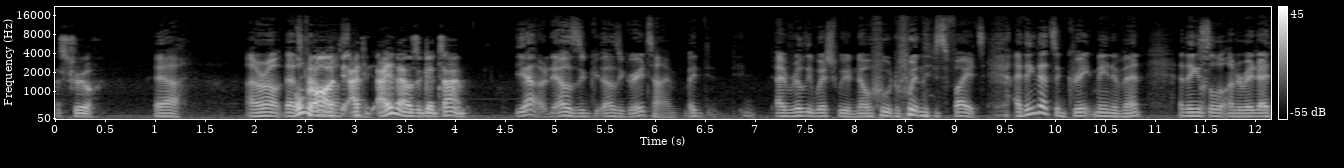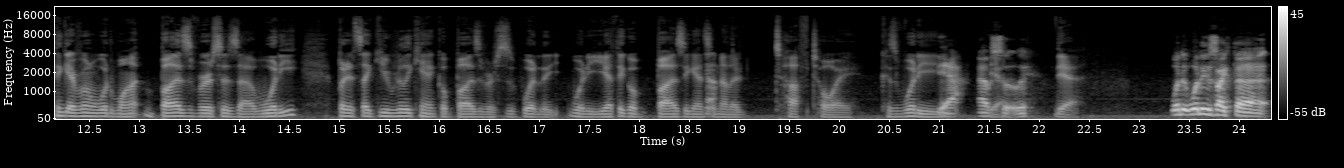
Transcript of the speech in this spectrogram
That's true. yeah. I don't know. That's Overall, I, th- I, think I think that was a good time. Yeah, that was a, that was a great time. I, I really wish we would know who would win these fights. I think that's a great main event. I think it's a little underrated. I think everyone would want Buzz versus uh, Woody, but it's like you really can't go Buzz versus Woody. Woody, you have to go Buzz against Yeah. another tough toy because Woody. Yeah, absolutely. yeah, What what is like the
